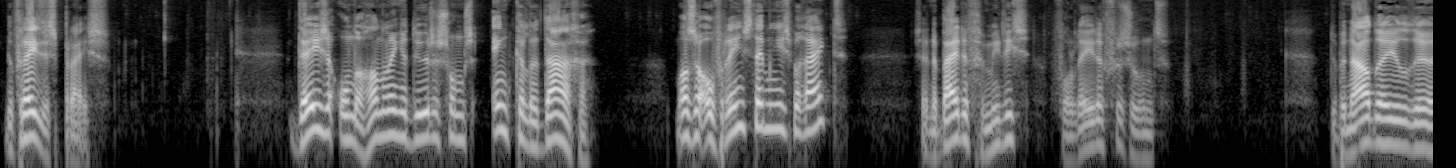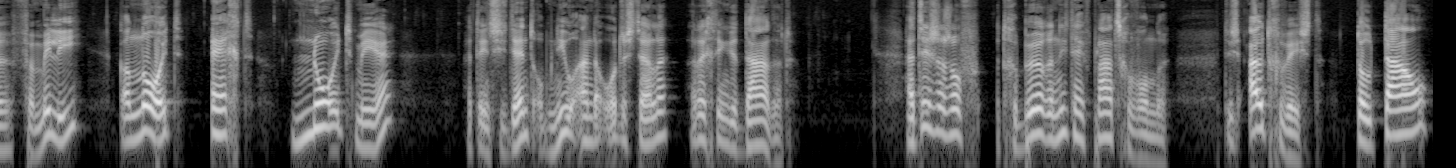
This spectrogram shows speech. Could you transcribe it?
de vredesprijs. Deze onderhandelingen duren soms enkele dagen, maar als er overeenstemming is bereikt, zijn de beide families volledig verzoend. De benadeelde familie kan nooit, echt nooit meer, het incident opnieuw aan de orde stellen richting de dader. Het is alsof het gebeuren niet heeft plaatsgevonden. Het is uitgewist, totaal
